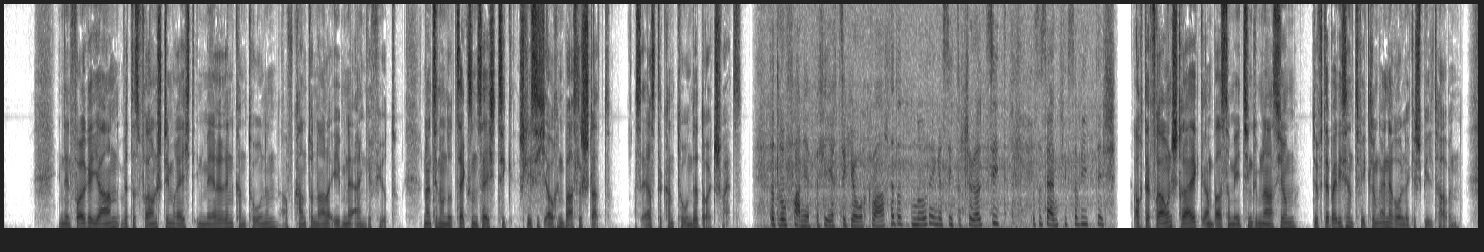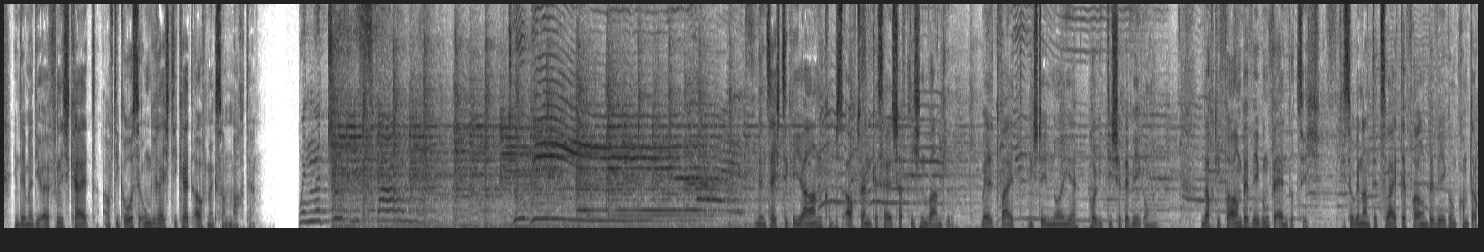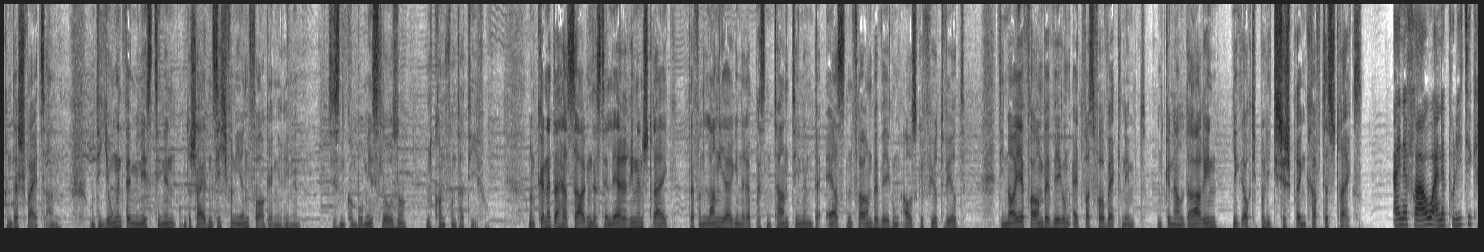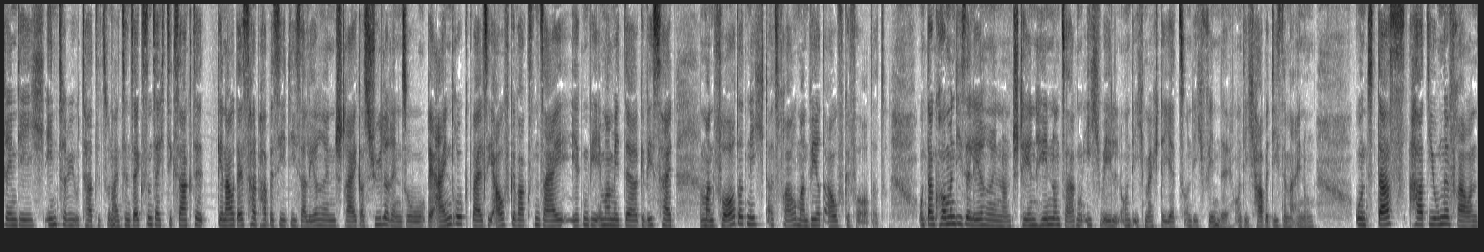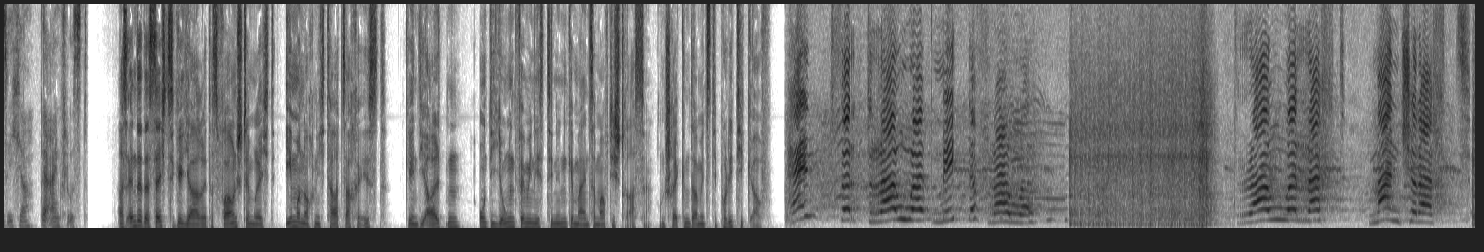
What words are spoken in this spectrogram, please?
In den Folgejahren wird das Frauenstimmrecht in mehreren Kantonen auf kantonaler Ebene eingeführt. 1966 schließlich auch in Basel-Stadt, als erster Kanton der Deutschschweiz. Darauf habe ich etwa 40 Jahre gewartet, oder noch länger seit der Schulzeit, dass es endlich so weit ist. Auch der Frauenstreik am Basler Mädchengymnasium dürfte bei dieser Entwicklung eine Rolle gespielt haben, indem er die Öffentlichkeit auf die große Ungerechtigkeit aufmerksam machte. When the truth is found to be in den 60er Jahren kommt es auch zu einem gesellschaftlichen Wandel. Weltweit entstehen neue politische Bewegungen. Und auch die Frauenbewegung verändert sich. Die sogenannte zweite Frauenbewegung kommt auch in der Schweiz an. Und die jungen Feministinnen unterscheiden sich von ihren Vorgängerinnen. Sie sind kompromissloser und konfrontativer. Man könne daher sagen, dass der Lehrerinnenstreik, der von langjährigen Repräsentantinnen der ersten Frauenbewegung ausgeführt wird, die neue Frauenbewegung etwas vorwegnimmt. Und genau darin liegt auch die politische Sprengkraft des Streiks. Eine Frau, eine Politikerin, die ich interviewt hatte zu 1966, sagte, genau deshalb habe sie dieser Lehrerinnenstreik als Schülerin so beeindruckt, weil sie aufgewachsen sei, irgendwie immer mit der Gewissheit, man fordert nicht als Frau, man wird aufgefordert. Und dann kommen diese Lehrerinnen und stehen hin und sagen, ich will und ich möchte jetzt und ich finde und ich habe diese Meinung. Und das hat junge Frauen sicher beeinflusst. Als Ende der 60er Jahre das Frauenstimmrecht immer noch nicht Tatsache ist, gehen die alten und die jungen Feministinnen gemeinsam auf die Straße und schrecken damit die Politik auf. Habt Vertrauen mit den Frauen. Frauenrecht, Menschenrecht.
